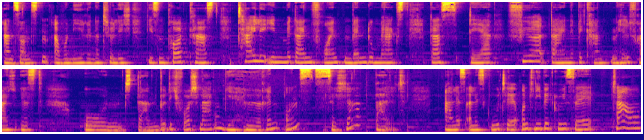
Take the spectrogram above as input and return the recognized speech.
Ansonsten abonniere natürlich diesen Podcast, teile ihn mit deinen Freunden, wenn du merkst, dass der für deine Bekannten hilfreich ist. Und dann würde ich vorschlagen, wir hören uns sicher bald. Alles, alles Gute und liebe Grüße. Ciao.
